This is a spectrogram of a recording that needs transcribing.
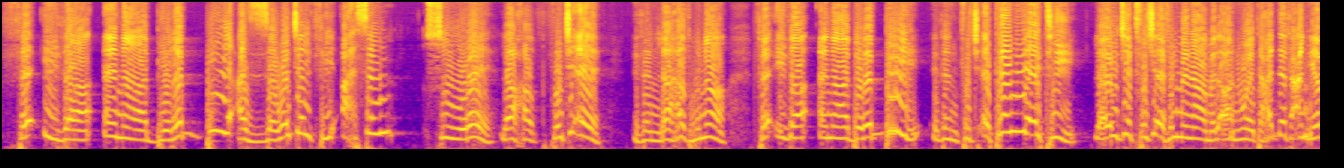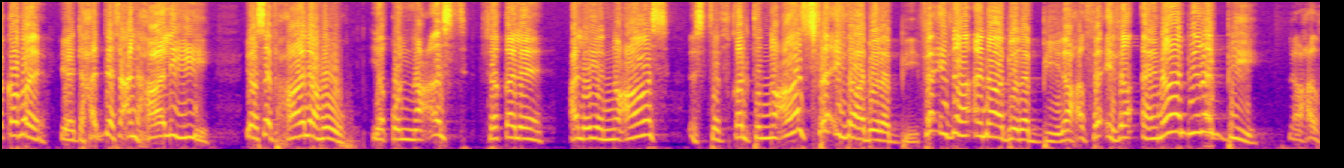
فإذا أنا بربي عز وجل في أحسن صورة. لاحظ فجأة إذا لاحظ هنا فإذا أنا بربي إذا فجأة يأتي. لا يوجد فجأة في المنام الآن هو يتحدث عن يقظة يتحدث عن حاله يصف حاله. يقول نعست ثقل علي النعاس استثقلت النعاس فإذا بربي فإذا أنا بربي لاحظ فإذا أنا بربي. لاحظ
